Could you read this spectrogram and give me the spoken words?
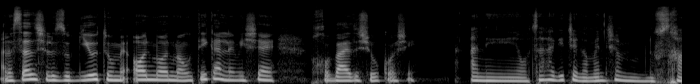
הנושא הזה של זוגיות הוא מאוד מאוד מהותי כאן למי שחווה איזשהו קושי. אני רוצה להגיד שגם אין שם נוסחה.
